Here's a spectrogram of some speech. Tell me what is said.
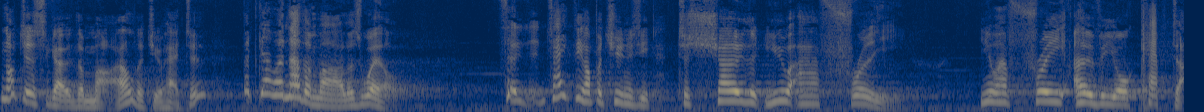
Not just to go the mile that you had to, but go another mile as well. So take the opportunity to show that you are free you are free over your captor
